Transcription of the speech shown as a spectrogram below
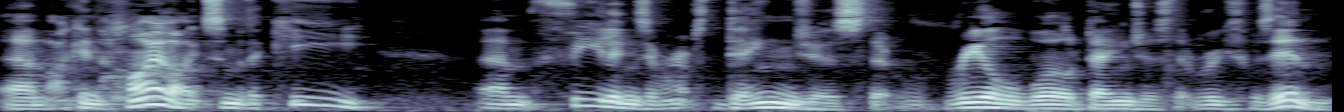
um, I can highlight some of the key um, feelings and perhaps dangers that real world dangers that Ruth was in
